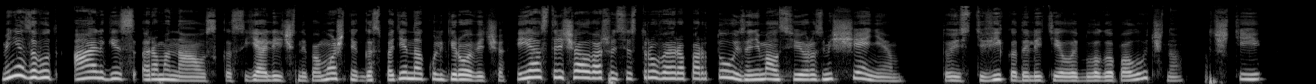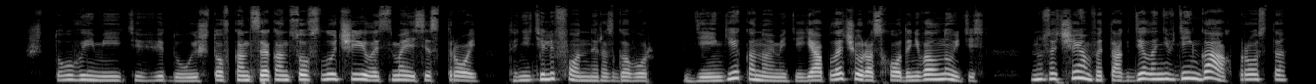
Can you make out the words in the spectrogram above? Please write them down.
Меня зовут Альгис Романаускас. Я личный помощник господина Кульгеровича. И я встречал вашу сестру в аэропорту и занимался ее размещением». То есть Вика долетела благополучно? Почти. Что вы имеете в виду? И что в конце концов случилось с моей сестрой? Это не телефонный разговор. Деньги экономите? Я оплачу расходы, не волнуйтесь. Ну зачем вы так? Дело не в деньгах, просто...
